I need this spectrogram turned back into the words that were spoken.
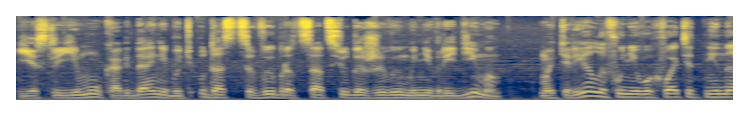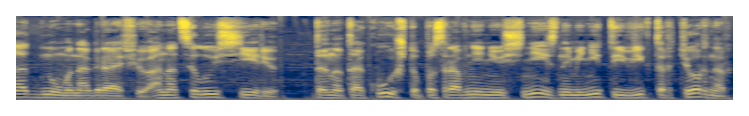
Если ему когда-нибудь удастся выбраться отсюда живым и невредимым, материалов у него хватит не на одну монографию, а на целую серию, да на такую, что по сравнению с ней знаменитый Виктор Тернер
